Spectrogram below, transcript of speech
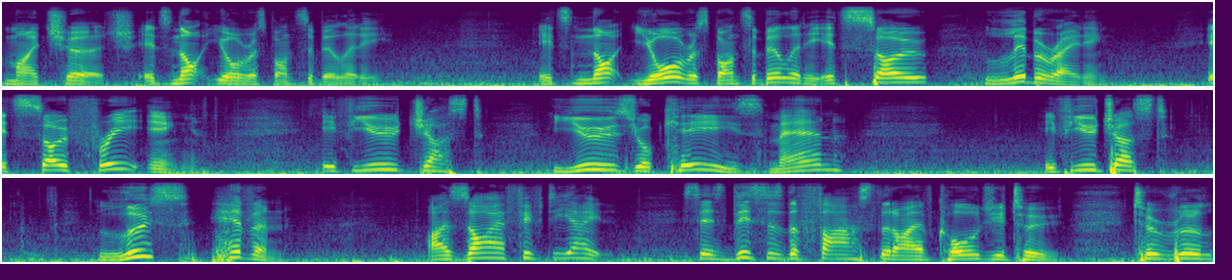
my church. It's not your responsibility. It's not your responsibility. It's so liberating. It's so freeing if you just use your keys, man, if you just loose heaven, Isaiah 58 says, This is the fast that I have called you to. To, re-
